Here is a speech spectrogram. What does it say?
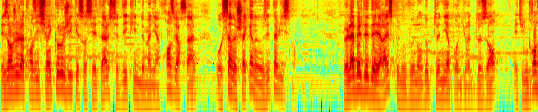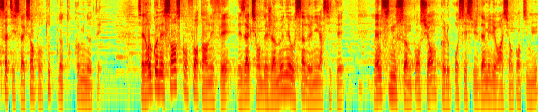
les enjeux de la transition écologique et sociétale se déclinent de manière transversale au sein de chacun de nos établissements. Le label des DRS que nous venons d'obtenir pour une durée de deux ans est une grande satisfaction pour toute notre communauté. Cette reconnaissance conforte en effet les actions déjà menées au sein de l'université, même si nous sommes conscients que le processus d'amélioration continue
